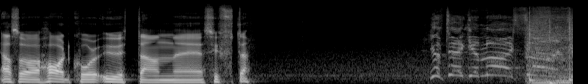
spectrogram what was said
Alltså hardcore utan eh, syfte. You're my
